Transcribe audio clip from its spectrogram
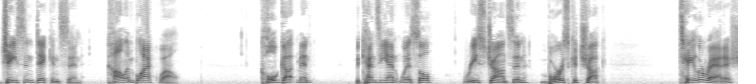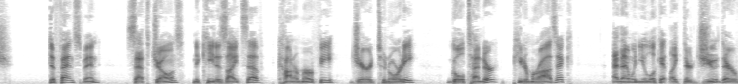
Jason Dickinson, Colin Blackwell, Cole Guttman, Mackenzie Entwistle, Reese Johnson, Boris Katchouk, Taylor Raddysh, defenseman Seth Jones, Nikita Zaitsev, Connor Murphy, Jarred Tinordi, goaltender Peter Mrazek, and then when you look at like their ju- their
